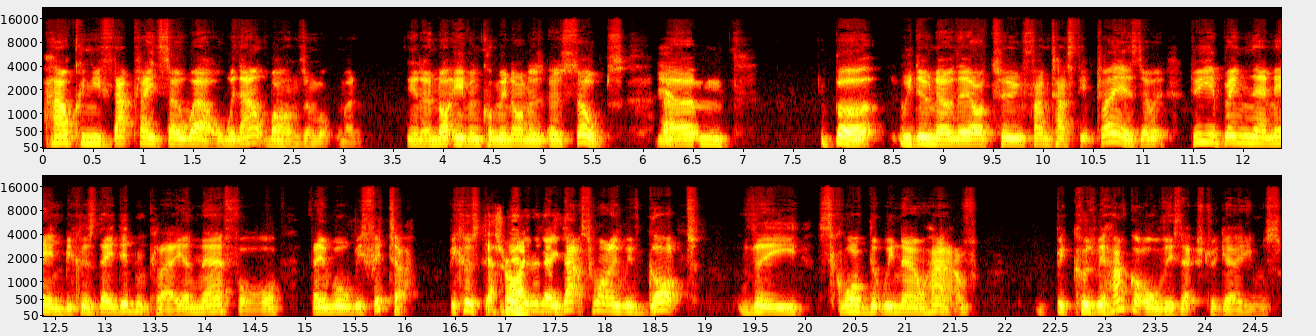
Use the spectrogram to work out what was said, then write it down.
how can you that played so well without Barnes and Lookman? You know, not even coming on as, as subs. Yeah. Um, but we do know they are two fantastic players. So do you bring them in because they didn't play and therefore they will be fitter? Because that's right. At the end of the day, that's why we've got the squad that we now have because we have got all these extra games.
